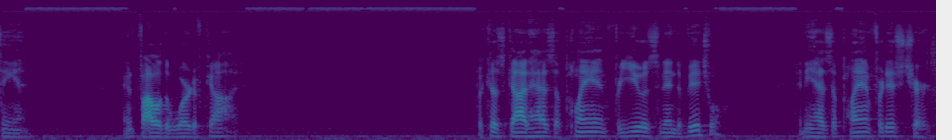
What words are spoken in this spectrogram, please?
sin and follow the Word of God. Because God has a plan for you as an individual, and He has a plan for this church.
